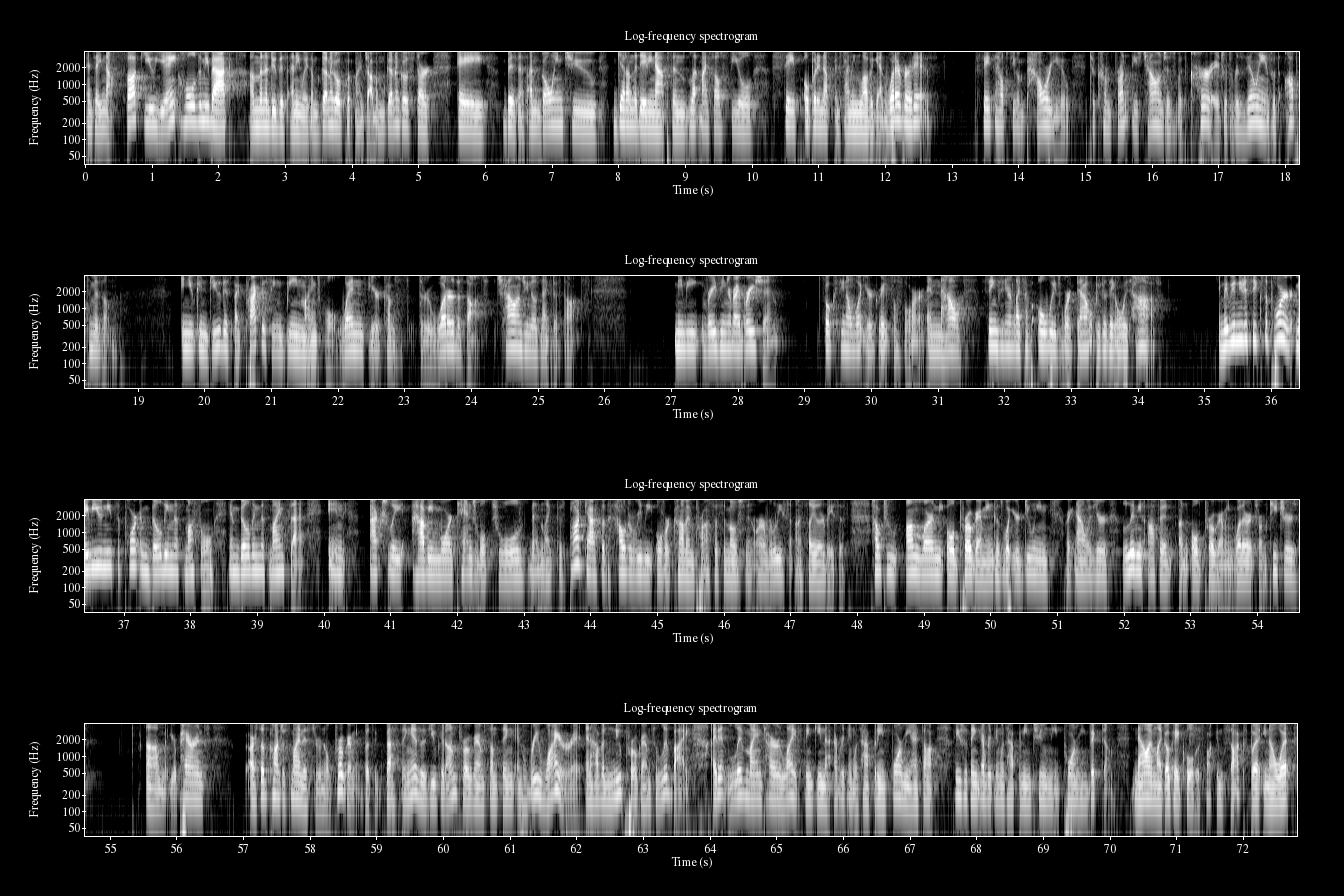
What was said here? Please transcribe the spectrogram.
and say, nah, fuck you. You ain't holding me back. I'm going to do this anyways. I'm going to go quit my job. I'm going to go start a business. I'm going to get on the dating apps and let myself feel safe opening up and finding love again, whatever it is. Faith helps you empower you to confront these challenges with courage, with resilience, with optimism. And you can do this by practicing being mindful when fear comes through. What are the thoughts? Challenging those negative thoughts. Maybe raising your vibration, focusing on what you're grateful for and how things in your life have always worked out because they always have. And maybe you need to seek support. Maybe you need support in building this muscle and building this mindset in actually having more tangible tools than like this podcast of how to really overcome and process emotion or release on a cellular basis, how to unlearn the old programming. Because what you're doing right now is you're living off an old programming, whether it's from teachers, um, your parents, our subconscious mind is through old programming. But the best thing is, is you could unprogram something and rewire it and have a new program to live by. I didn't live my entire life thinking that everything was happening for me. I thought I used to think everything was happening to me, poor me, victim. Now I'm like, okay, cool, this fucking sucks, but you know what?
